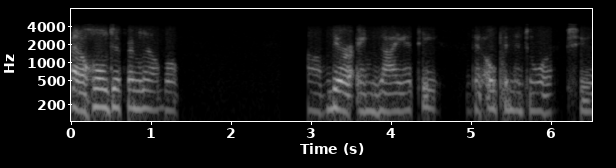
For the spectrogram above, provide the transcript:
at a whole different level um, there are anxieties that open the door to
